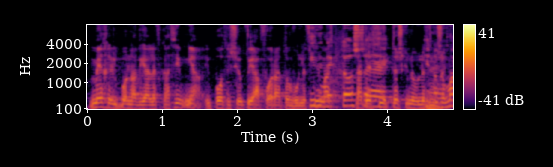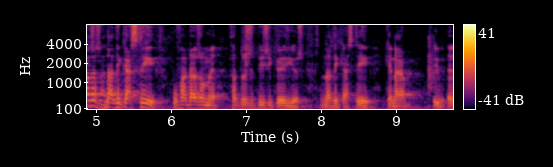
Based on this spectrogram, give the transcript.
Μέχρι λοιπόν να διαλευκανθεί μια υπόθεση η οποία αφορά τον βουλευτή μας, να τεθεί εκτός κοινοβουλευτικής ομάδας, να δικαστεί, που φαντάζομαι θα το ζητήσει και ο ίδιος να δικαστεί και να ε,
